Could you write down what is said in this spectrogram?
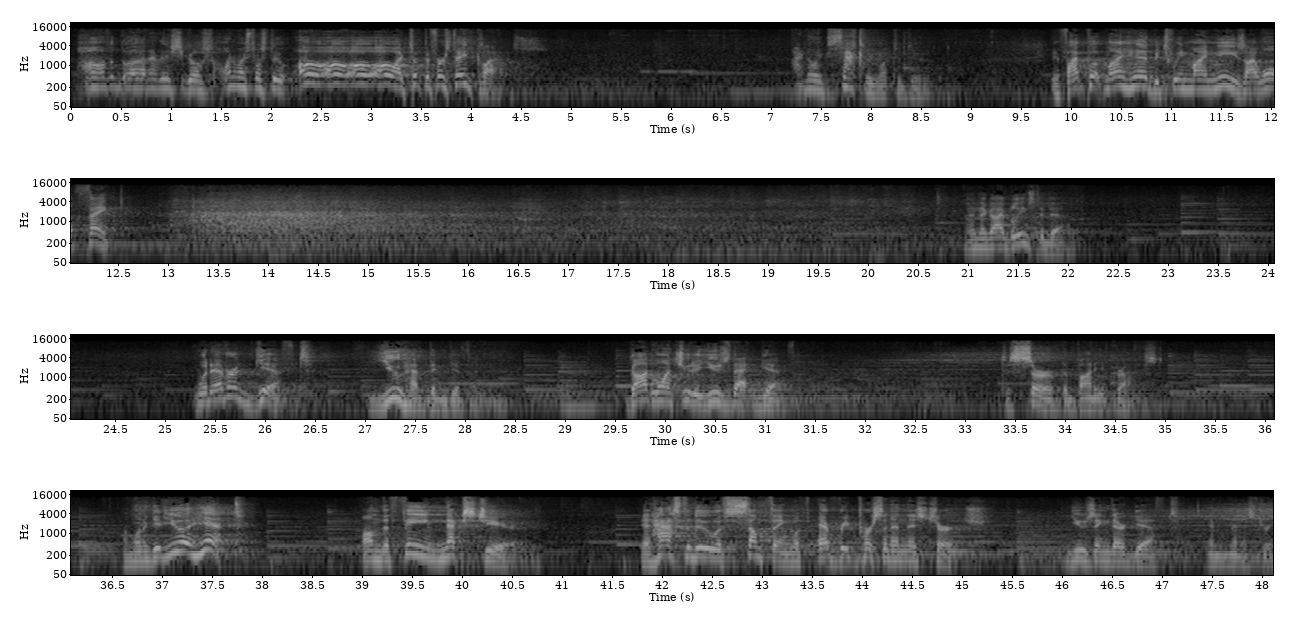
all the blood and everything. She goes, What am I supposed to do? Oh, oh, oh, oh, I took the first aid class. I know exactly what to do. If I put my head between my knees, I won't faint. And the guy bleeds to death. Whatever gift you have been given. God wants you to use that gift to serve the body of Christ. I'm going to give you a hint on the theme next year. It has to do with something with every person in this church using their gift in ministry.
